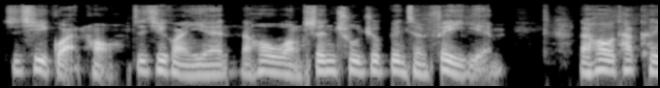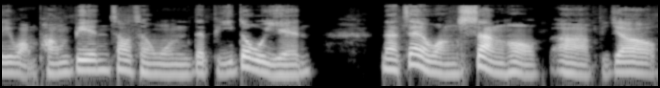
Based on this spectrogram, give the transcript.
支气管哈，支气管炎，然后往深处就变成肺炎。然后它可以往旁边造成我们的鼻窦炎，那再往上吼啊，比较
